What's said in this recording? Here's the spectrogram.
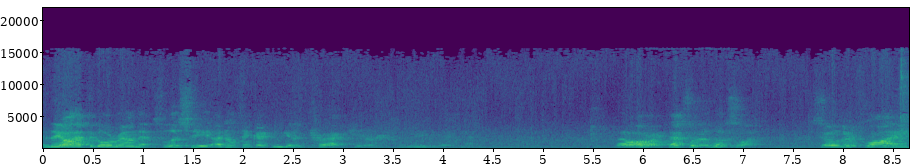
and they all have to go around that. So let's see. I don't think I can get a track here. Maybe I can. Oh, all right. That's what it looks like. So they're flying.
